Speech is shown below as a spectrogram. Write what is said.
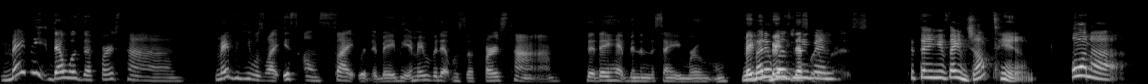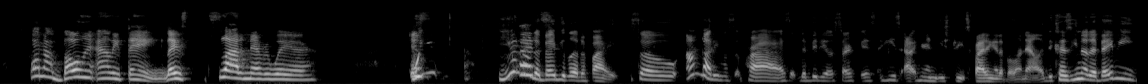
Maybe that was the first time. Maybe he was like, "It's on site with DaBaby," and maybe that was the first time that they had been in the same room. Maybe, but it maybe wasn't even. It was. The thing is, they jumped him on a on a bowling alley thing. They sliding everywhere. Well, you, you know DaBaby let a fight, so I'm not even surprised that the video surfaced and he's out here in these streets fighting at a bowling alley because you know DaBaby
